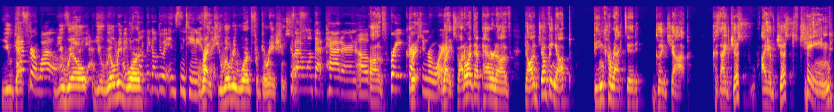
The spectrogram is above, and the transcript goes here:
you get. After a while, you I'll say will yes. you will I just don't think I'll do it instantaneously. right you will reward for duration Because I don't stuff want that pattern of of break correction reward. right so i don't want that pattern of dog jumping up being corrected good job because i've just i have just chained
